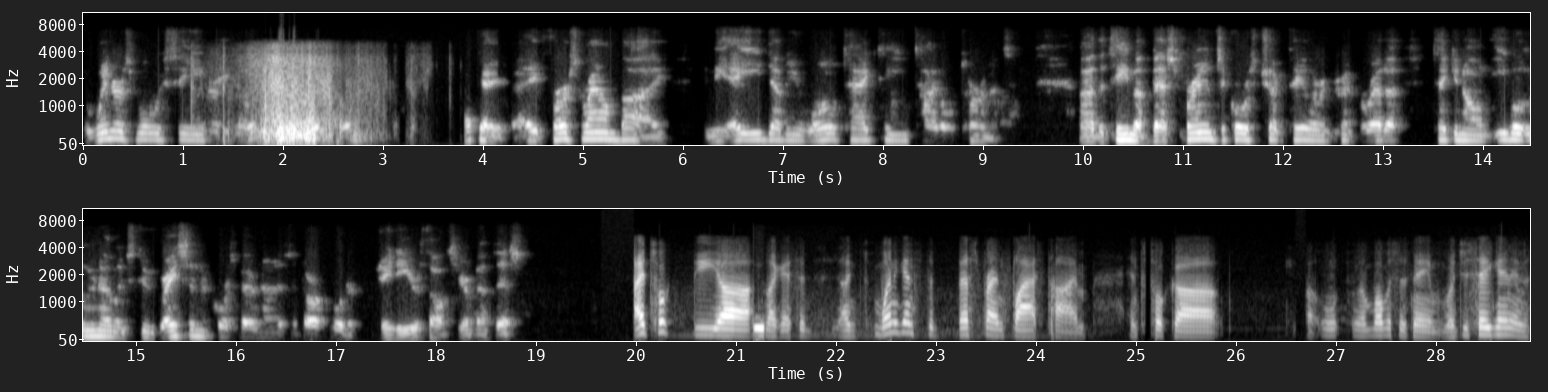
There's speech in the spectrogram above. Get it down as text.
The winners will receive okay a first round bye in the AEW World Tag Team Title Tournament. Uh, the team of best friends, of course, Chuck Taylor and Trent Beretta, taking on Evil Uno and Stu Grayson, of course, better known as the Dark Order. JD, your thoughts here about this? I took the uh like I said, I went against the best friends last time and took uh, uh what was his name? What'd you say again? It was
